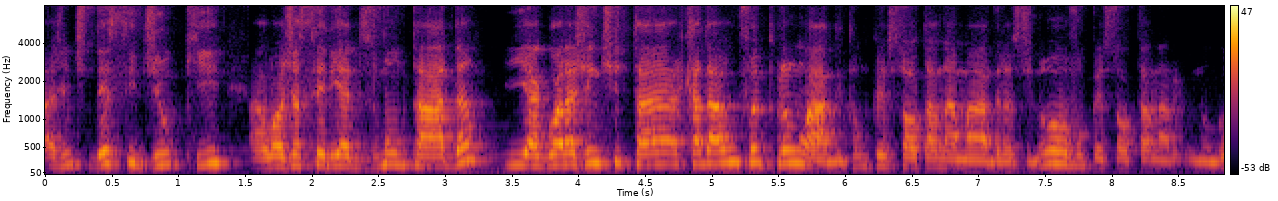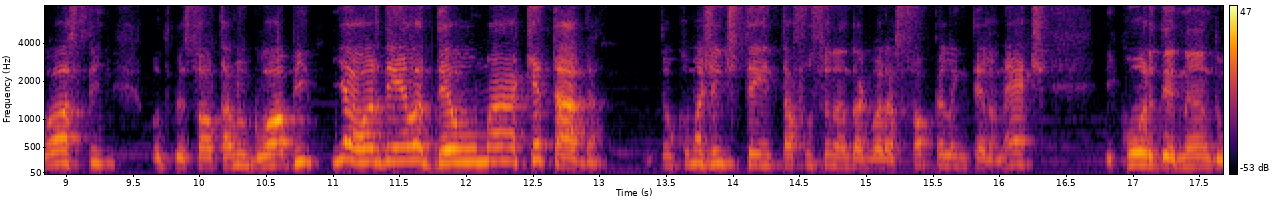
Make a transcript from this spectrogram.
a gente decidiu que a loja seria desmontada e agora a gente tá, cada um foi para um lado. Então o pessoal tá na Madras de novo, o pessoal tá na, no GOSP, outro pessoal tá no GOB e a ordem ela deu uma quietada. Então como a gente tem tá funcionando agora só pela internet, e coordenando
